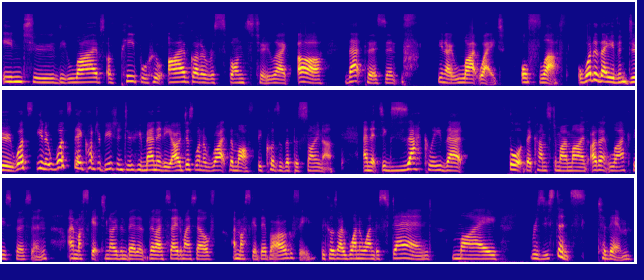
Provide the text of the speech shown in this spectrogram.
into the lives of people who I've got a response to, like, oh, that person, you know, lightweight or fluff. What do they even do? What's you know what's their contribution to humanity? I just want to write them off because of the persona. And it's exactly that thought that comes to my mind. I don't like this person. I must get to know them better. That i say to myself i must get their biography because i want to understand my resistance to them.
